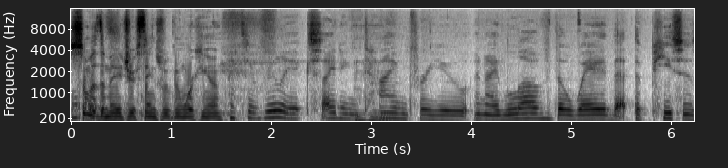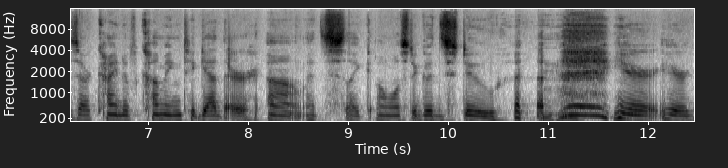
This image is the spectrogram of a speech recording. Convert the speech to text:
Well, some of the major things we've been working on. It's a really exciting Mm-hmm. time for you, and I love the way that the pieces are kind of coming together. Um, it's like almost a good stew. Mm-hmm. here, here,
